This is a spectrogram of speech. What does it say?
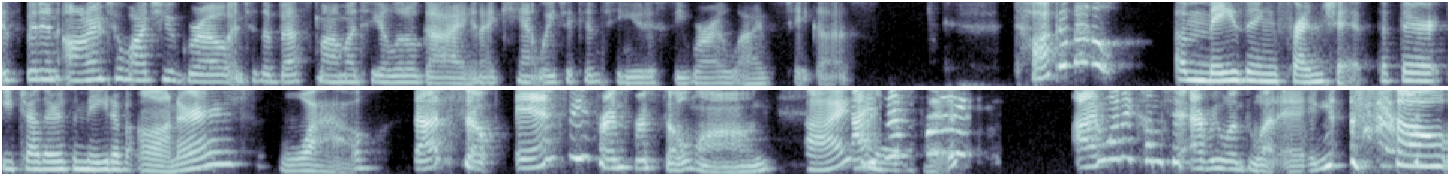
It's been an honor to watch you grow into the best mama to your little guy. And I can't wait to continue to see where our lives take us. Talk about amazing friendship that they're each other's maid of honors. Wow. That's so and to be friends for so long. I I just like I want to come to everyone's wedding. So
